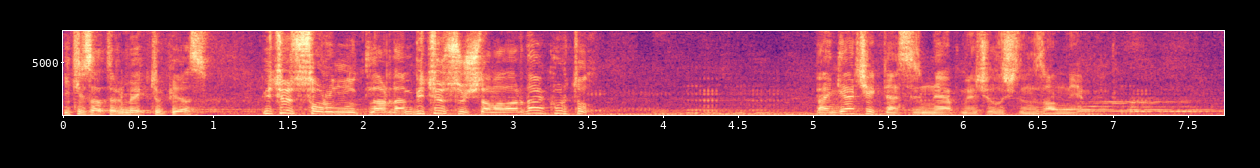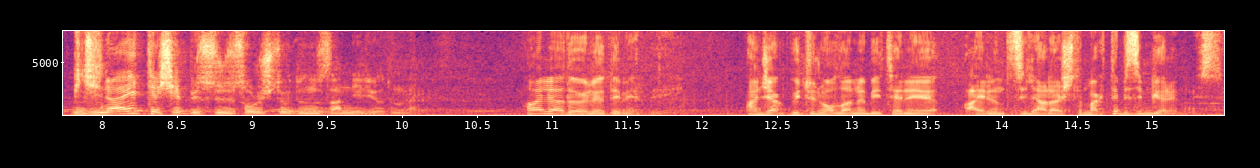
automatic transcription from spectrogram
İki satır mektup yaz. Bütün sorumluluklardan, bütün suçlamalardan kurtul. Ben gerçekten sizin ne yapmaya çalıştığınızı anlayamıyorum. Bir cinayet teşebbüsünü soruşturduğunu zannediyordum ben. Hala da öyle Demir Bey. Ancak bütün olanı biteni ayrıntısıyla araştırmak da bizim görevimiz.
